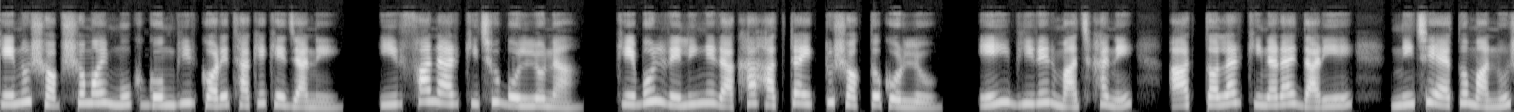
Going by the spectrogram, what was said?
কেন সবসময় মুখ গম্ভীর করে থাকে কে জানে? ইরফান আর কিছু বলল না। কেবল রেলিংয়ে রাখা হাতটা একটু শক্ত করল। এই ভিড়ের মাঝখানে আটতলার কিনারায় দাঁড়িয়ে নিচে এত মানুষ,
